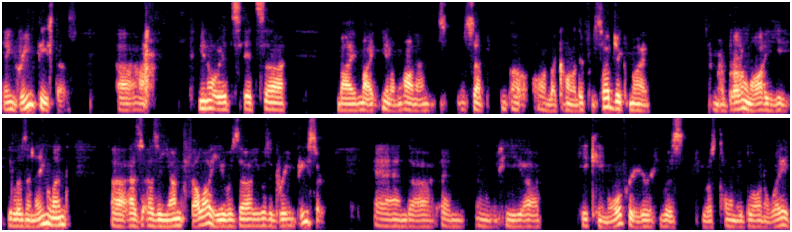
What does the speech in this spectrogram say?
than Greenpeace does. Uh, you know, it's it's uh, my my you know on a uh, on like on a different subject. My my brother-in-law he, he lives in England. Uh, as as a young fella, he was uh, he was a Greenpeacer, and uh, and and he uh, he came over here. He was he was totally blown away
